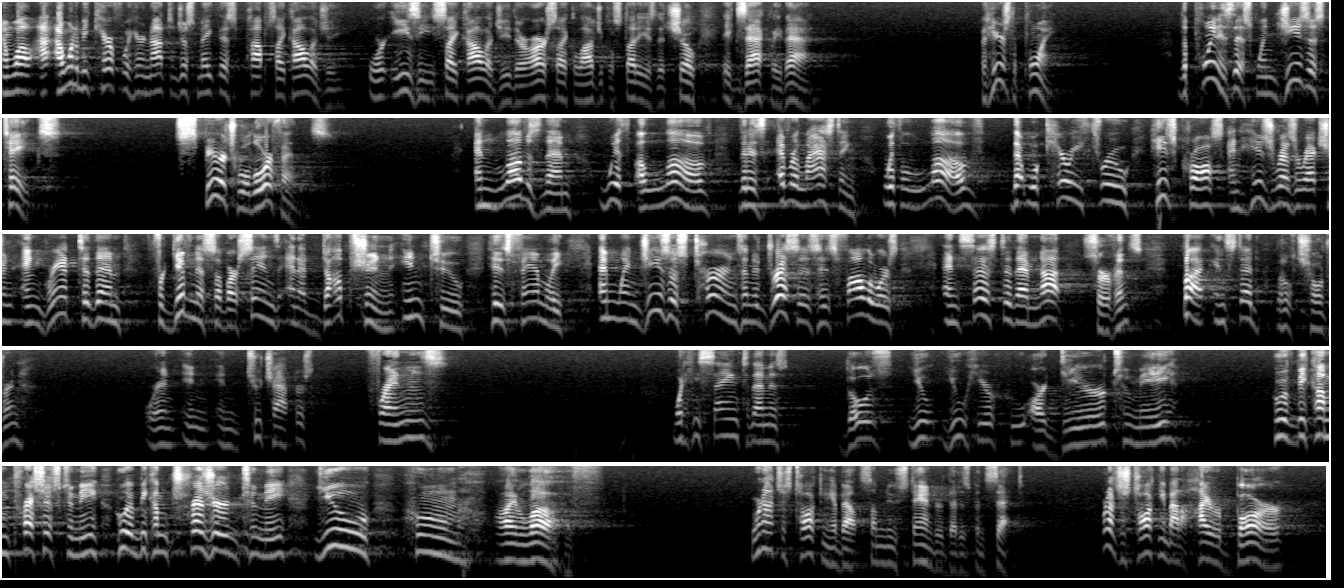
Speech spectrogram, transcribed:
And while I, I want to be careful here not to just make this pop psychology or easy psychology, there are psychological studies that show exactly that. But here's the point the point is this when Jesus takes spiritual orphans and loves them with a love that is everlasting, with a love that will carry through his cross and his resurrection and grant to them forgiveness of our sins and adoption into his family. And when Jesus turns and addresses his followers and says to them, not servants, but instead little children, or in, in, in two chapters, friends, what he's saying to them is, those you, you here who are dear to me, who have become precious to me, who have become treasured to me, you whom I love. We're not just talking about some new standard that has been set. We're not just talking about a higher bar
